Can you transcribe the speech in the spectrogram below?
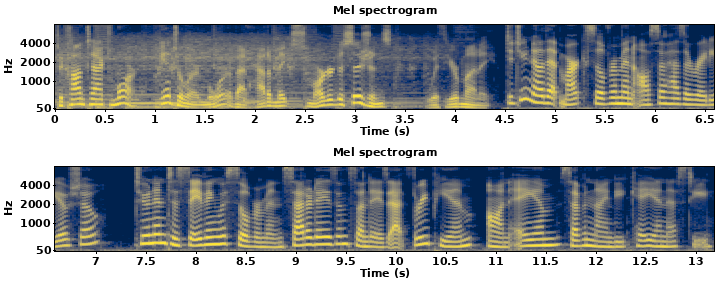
to contact Mark, and to learn more about how to make smarter decisions with your money. Did you know that Mark Silverman also has a radio show? Tune in to Saving with Silverman Saturdays and Sundays at 3 p.m. on AM 790 KNST.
